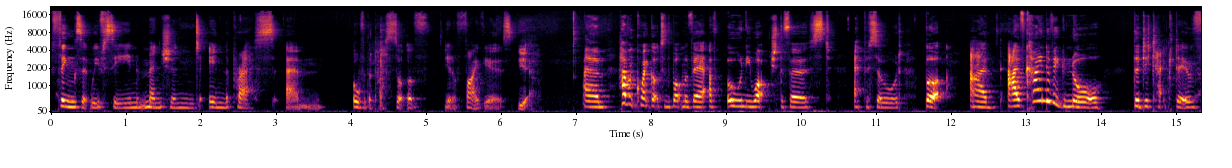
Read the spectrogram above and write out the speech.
things that we've seen mentioned in the press um, over the past sort of you know five years. Yeah. Um, haven't quite got to the bottom of it. I've only watched the first episode, but I've I've kind of ignore the detective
